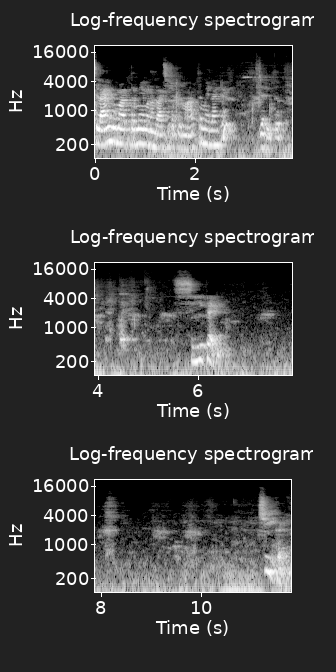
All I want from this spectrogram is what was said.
స్లాంగ్ మాత్రమే మనం రాసేటప్పుడు మాత్రమే ఇలాంటివి జరుగుతుంది చీకటి చీకటి.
